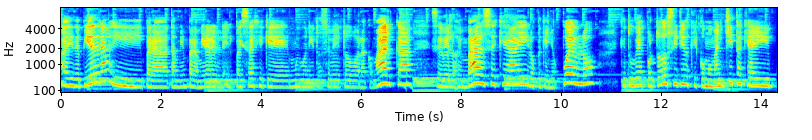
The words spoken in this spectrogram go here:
ahí de piedra y para también para mirar el, el paisaje que es muy bonito. Se ve toda la comarca, se ven los embalses que hay, los pequeños pueblos que tú ves por todos sitios que como manchitas que hay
